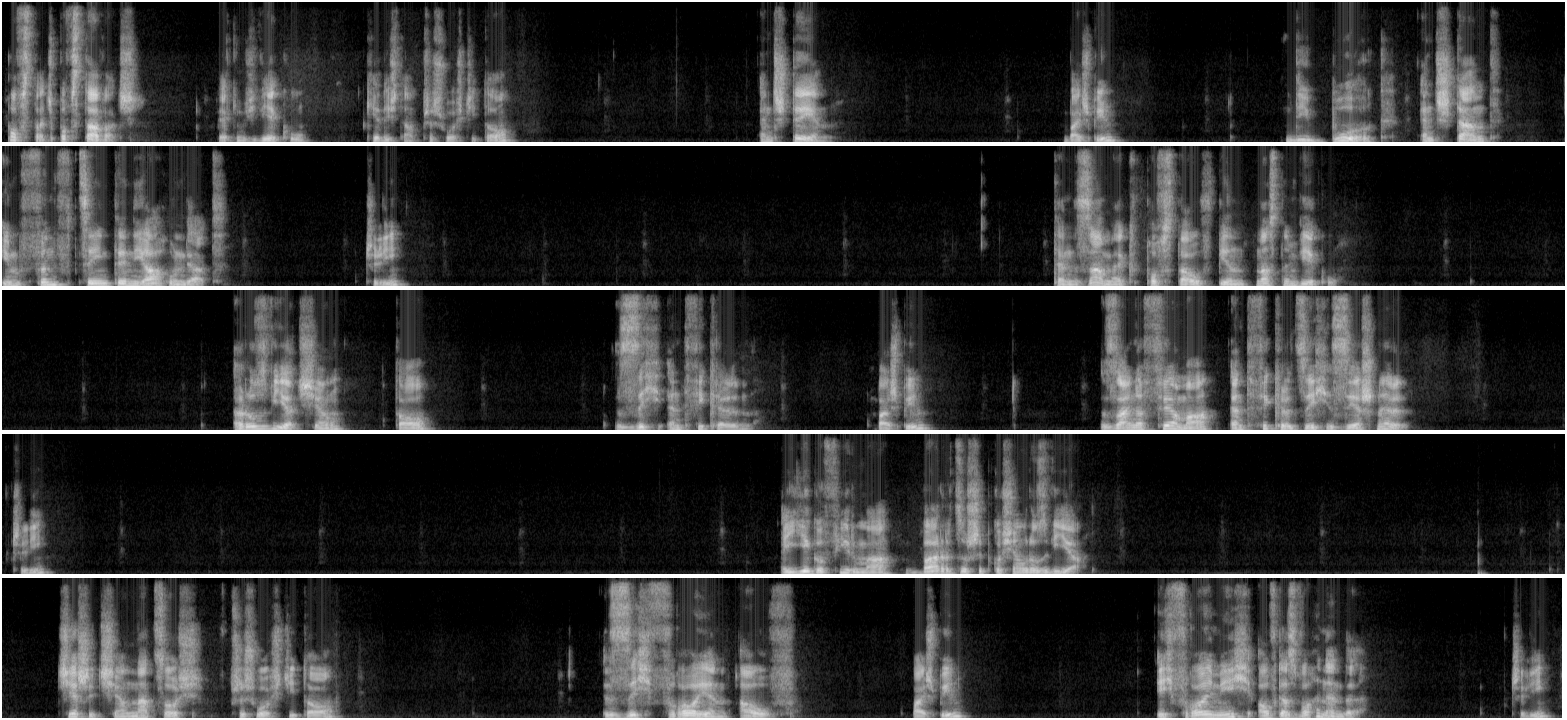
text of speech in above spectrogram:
Powstać, powstawać w jakimś wieku, kiedyś tam w przeszłości to entstehen. Beispiel Die Burg entstand im 15. Jahrhundert. Czyli ten zamek powstał w XV wieku. Rozwijać się to sich entwickeln. Beispiel Seine Firma entwickelt sich sehr schnell. Czyli jego firma bardzo szybko się rozwija. Cieszyć się na coś w przyszłości to sich freuen auf. Beispiel Ich freue mich auf das Wochenende. Czyli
